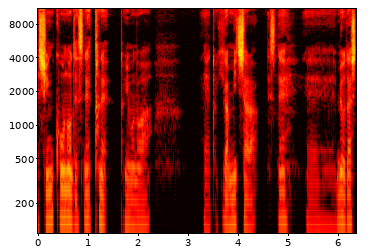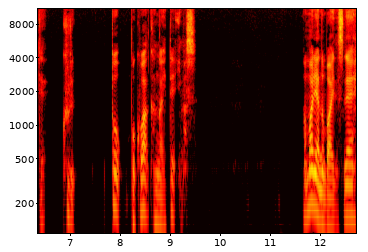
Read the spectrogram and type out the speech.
信仰のですね、種というものは、えー、時が満ちたらですね、えー、芽を出してくると僕は考えています。マリアの場合ですね、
